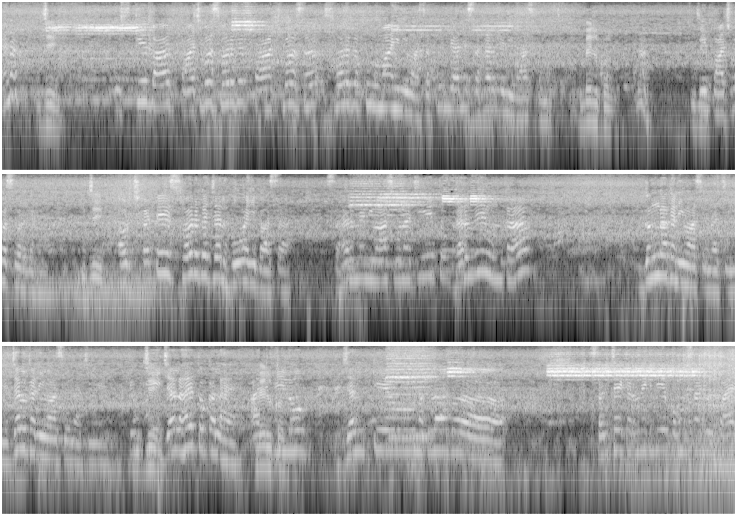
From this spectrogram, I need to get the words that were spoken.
है ना? जी। उसके बाद पांचवा स्वर्ग पांचवा स्वर्ग पूर्मा ही निवास है पूर्व यानी शहर में निवास होना चाहिए। बिल्कुल। है ना? ये पांचवा स्वर्ग है। जी। और छठे स्वर्ग जल हो ही बासा। शहर में निवास होना चाहिए तो घर में उनका गंगा का निवास होना चाहिए जल का निवास होना चाहिए। क्योंकि जल है तो कल है। आज भी लोग जल के मतलब संचय करने के लिए बहुत सारे उपाय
